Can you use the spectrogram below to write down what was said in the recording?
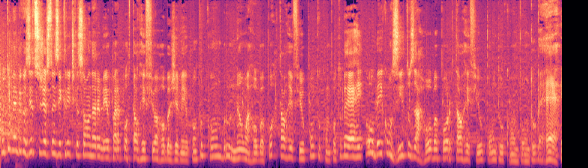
Muito bem, Becositos, sugestões e críticas só mandar e-mail para portalrefil.gmail.com, brunão.portalrefil.com.br ou baconzitos.portalrefil.com.br.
